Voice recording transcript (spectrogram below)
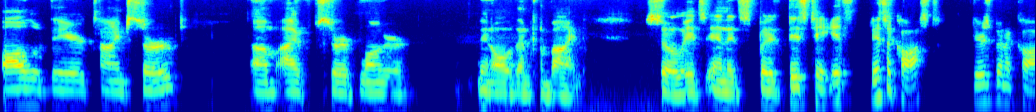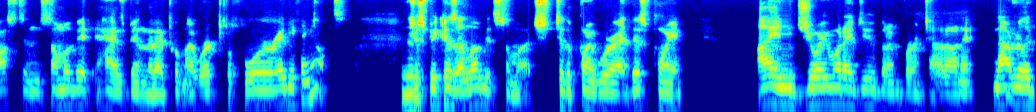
all of their time served, um, I've served longer than all of them combined. So it's and it's but it, this take it's it's a cost. There's been a cost, and some of it has been that I put my work before anything else Mm. just because I loved it so much to the point where at this point I enjoy what I do, but I'm burnt out on it. Not really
